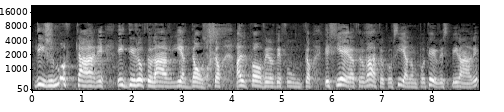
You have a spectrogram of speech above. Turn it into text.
di smottare e di rotolargli addosso al povero defunto che si era trovato così a non poter respirare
